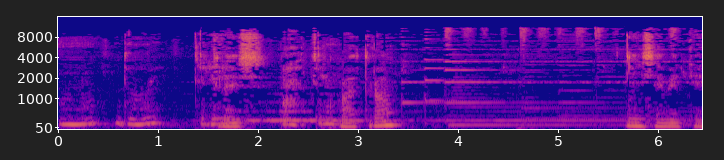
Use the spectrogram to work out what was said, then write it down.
1, 2, 3, Tres. 4. 4 y se mete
